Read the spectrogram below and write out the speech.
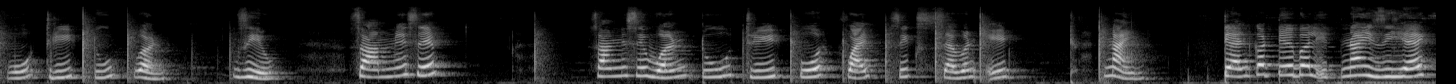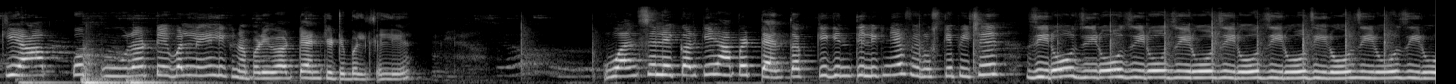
four three two one, zero. सामने से सामने से one, two, three, four, five, six, seven, eight, nine. Ten का टेबल इतना इजी है कि आपको पूरा टेबल नहीं लिखना पड़ेगा टेन के टेबल के लिए। वन से लेकर के यहाँ पर टेन तक की गिनती लिखनी है, फिर उसके पीछे zero zero zero zero zero zero zero zero zero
